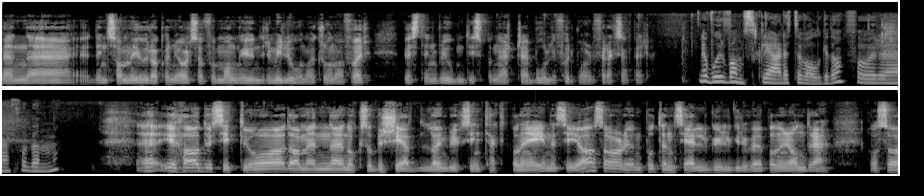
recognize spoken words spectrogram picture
Men den samme jorda kan du altså få mange hundre millioner kroner for hvis den blir omdisponert til boligformål f.eks. Hvor vanskelig er dette valget da, for, eh, for bøndene? Eh, ja, Du sitter jo da med en eh, nokså beskjeden landbruksinntekt på den ene sida, så har du en potensiell gullgruve på den andre. Og så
